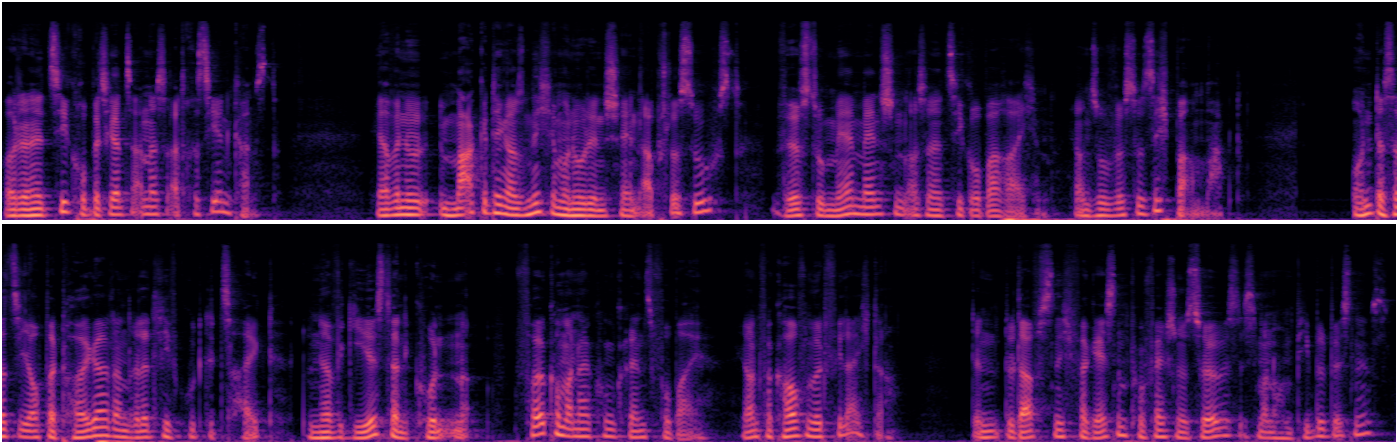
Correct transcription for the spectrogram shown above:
weil du deine Zielgruppe jetzt ganz anders adressieren kannst. Ja, wenn du im Marketing also nicht immer nur den schnellen Abschluss suchst, wirst du mehr Menschen aus deiner Zielgruppe erreichen. Ja, und so wirst du sichtbar am Markt. Und das hat sich auch bei Teuger dann relativ gut gezeigt. Du navigierst deine Kunden vollkommen an der Konkurrenz vorbei. Ja, und verkaufen wird viel leichter. Denn du darfst nicht vergessen, Professional Service ist immer noch ein People-Business.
